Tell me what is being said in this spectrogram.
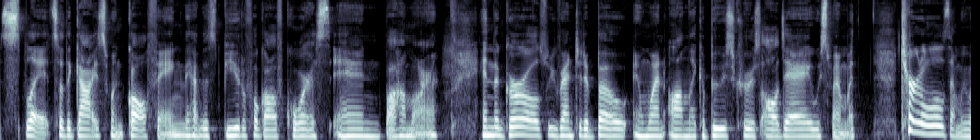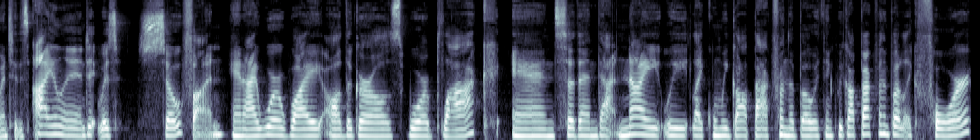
split. So the guys went golfing. They have this beautiful golf course in Baha Mar. And the girls, we rented a boat and went on like a booze cruise all day. We swam with turtles and we went to this island. It was so fun. And I wore white, all the girls wore black. And so then that night, we like when we got back from the boat, I think we got back from the boat at like four,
